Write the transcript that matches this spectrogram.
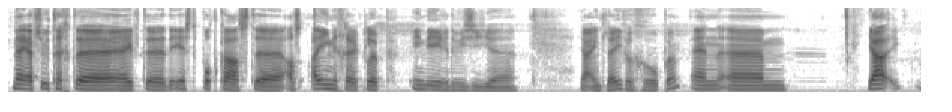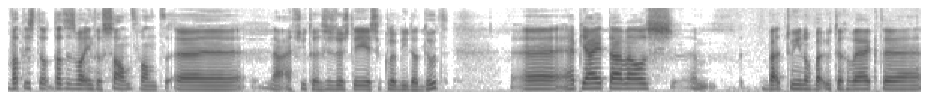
nee, FC Utrecht eh, heeft eh, de eerste podcast als enige club in de Eredivisie ja, in het leven geroepen. En ehm, ja, wat is dat, dat is wel interessant, want nou, FC Utrecht is dus de eerste club die dat doet. Heb jij het daar wel eens, ehm, toen je nog bij Utrecht werkte,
